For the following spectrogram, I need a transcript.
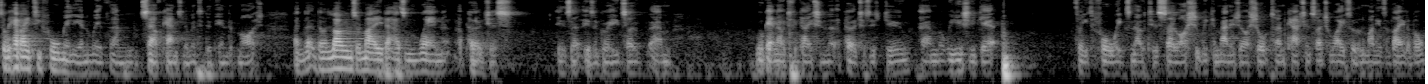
so we had eighty-four million with, um, South Cambs Limited at the end of March. And the, the loans are made as and when a purchase is, is agreed, so, um, we'll get notification that a purchase is due. Um, we usually get three to four weeks notice, so we can manage our short-term cash in such a way so that the money is available.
